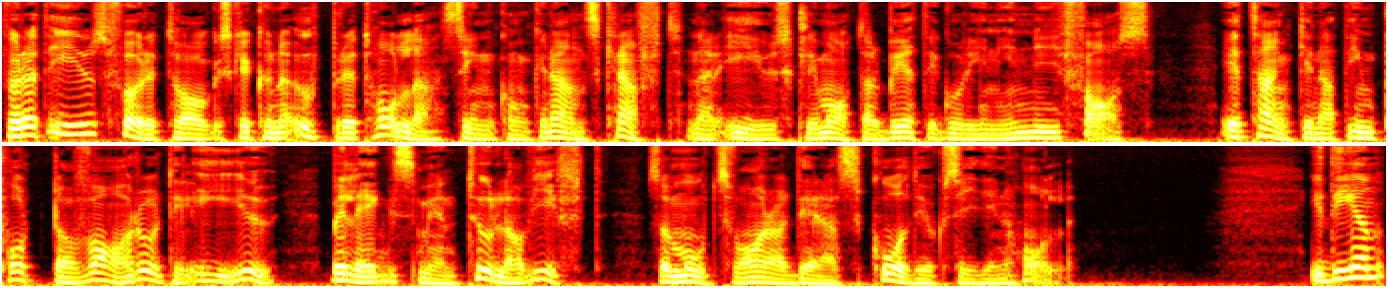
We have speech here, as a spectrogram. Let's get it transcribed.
För att EUs företag ska kunna upprätthålla sin konkurrenskraft när EUs klimatarbete går in i en ny fas är tanken att import av varor till EU beläggs med en tullavgift som motsvarar deras koldioxidinnehåll. Idén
